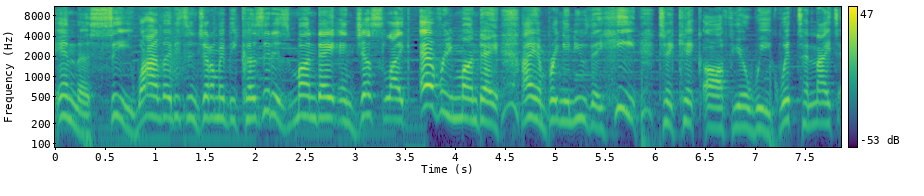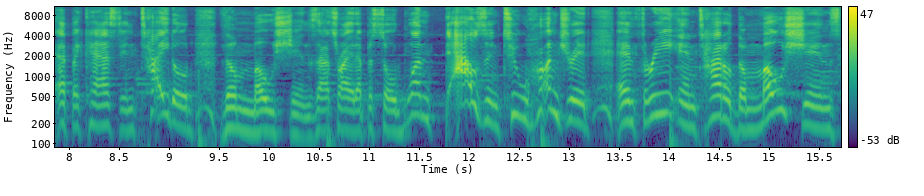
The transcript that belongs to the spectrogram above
in the sea. Why, ladies and gentlemen? Because it is Monday, and just like every Monday, I am bringing you the heat to kick off your week with tonight's epicast entitled The Motions. That's right, episode 1203 entitled The Motions,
